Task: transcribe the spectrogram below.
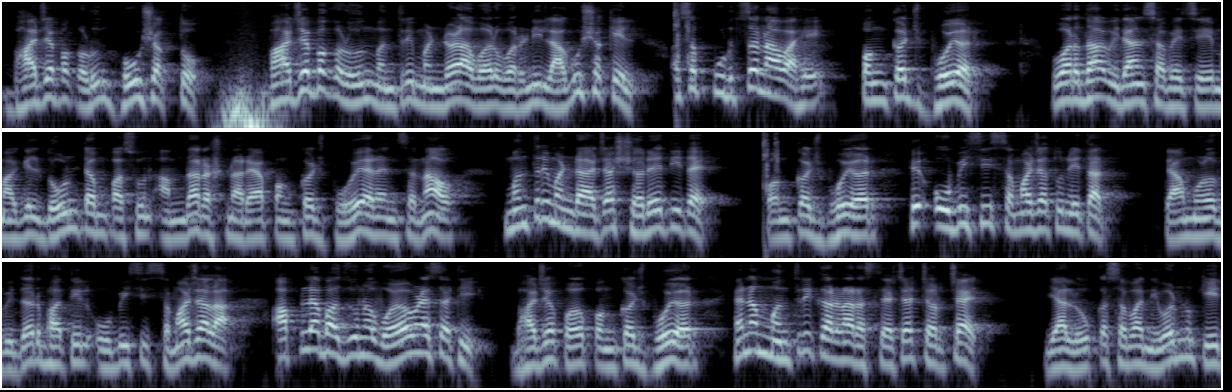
भाजपकडून होऊ शकतो. भाजपकडून मंत्रिमंडळावर वर्णी लागू शकेल असं पुढचं नाव आहे पंकज भोयर. वर्धा विधानसभेचे मागील दोन टर्मपासून आमदार असणाऱ्या पंकज भोयर यांचं नाव मंत्रिमंडळाच्या शर्यतीत आहे. पंकज भोयर हे ओबीसी समाजातून येतात. त्यामुळं विदर्भातील ओबीसी समाजाला आपल्या बाजूनं वळवण्यासाठी भाजप पंकज भोयर यांना मंत्री करणार असल्याच्या चर्चा आहेत. या लोकसभा निवडणुकीत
